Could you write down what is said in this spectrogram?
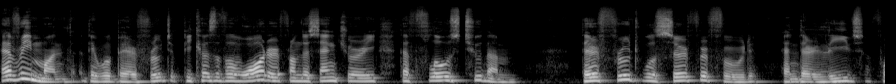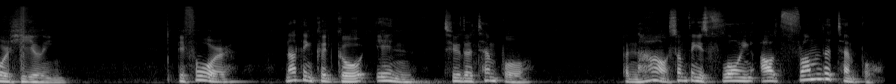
Every month they will bear fruit because of the water from the sanctuary that flows to them. Their fruit will serve for food, and their leaves for healing. Before, nothing could go in to the temple, but now something is flowing out from the temple,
